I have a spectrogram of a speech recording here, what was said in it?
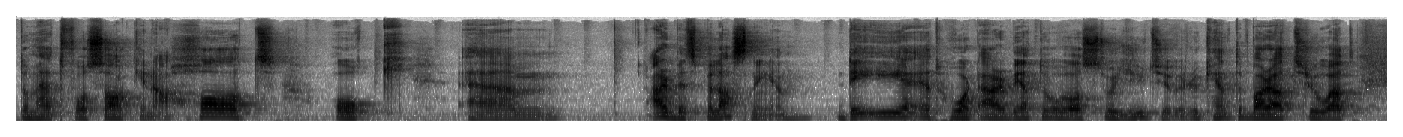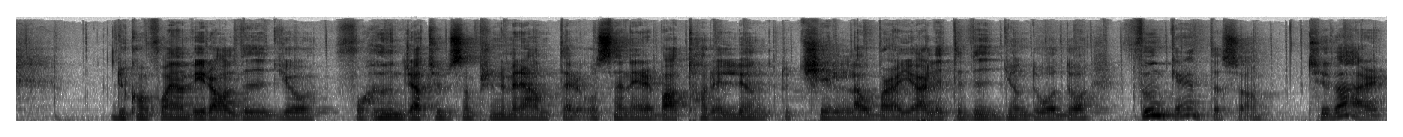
de här två sakerna. Hat och um, arbetsbelastningen. Det är ett hårt arbete att vara stor YouTuber. Du kan inte bara tro att du kommer få en viral video, få 100 000 prenumeranter och sen är det bara att ta det lugnt och chilla och bara göra lite videon då och då. Funkar inte så. Tyvärr.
